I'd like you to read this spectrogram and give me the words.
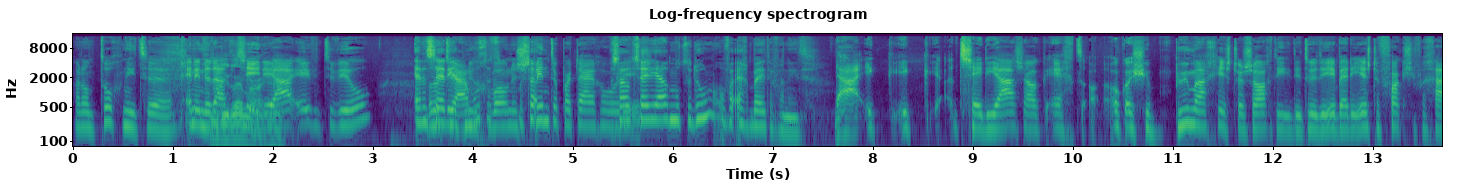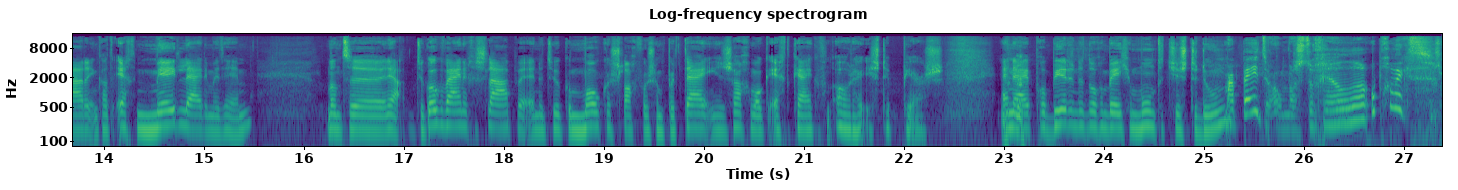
Maar dan toch niet... eh, en inderdaad het Dilemma, CDA ja. eventueel. En het CDA nu moet het- gewoon een zou- splinterpartij geworden Zou het. CDA het moeten doen of echt beter van niet? Ja, ik, ik, ja, het CDA zou ik echt... Ook als je Buma gisteren zag, die, die, die- bij de eerste fractievergadering... ik had echt medelijden met hem. Want eh, ja, natuurlijk ook weinig geslapen... en natuurlijk een mokerslag voor zijn partij. En je zag hem ook echt kijken van, oh, daar is de pers. En hij probeerde het nog een beetje mondetjes te doen. Maar Peter Oom was toch heel eh, opgewekt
